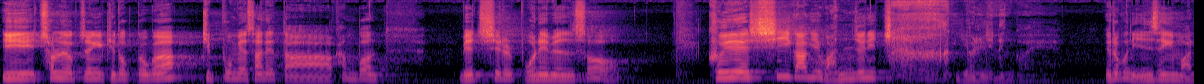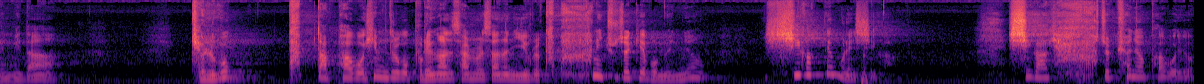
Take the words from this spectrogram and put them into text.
이 철로역정의 기독도가 기쁨의 산에 딱 한번 며칠을 보내면서 그의 시각이 완전히 쫙 열리는 거예요. 여러분 인생이 말입니다. 결국 답답하고 힘들고 불행한 삶을 사는 이유를 가만히 추적해 보면요. 시각 때문에 시각. 시각이 아주 편협하고요.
